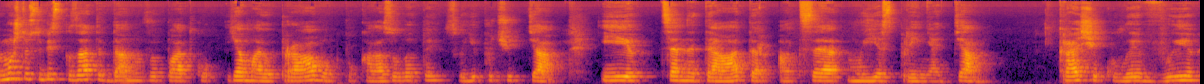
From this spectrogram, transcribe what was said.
Ви можете собі сказати в даному випадку, я маю право показувати свої почуття. І це не театр, а це моє сприйняття. Краще, коли ви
